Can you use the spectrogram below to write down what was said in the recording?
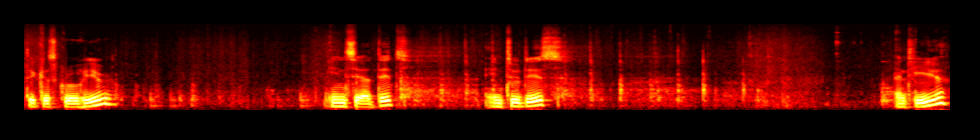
take a screw here. Insert it into this and here.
